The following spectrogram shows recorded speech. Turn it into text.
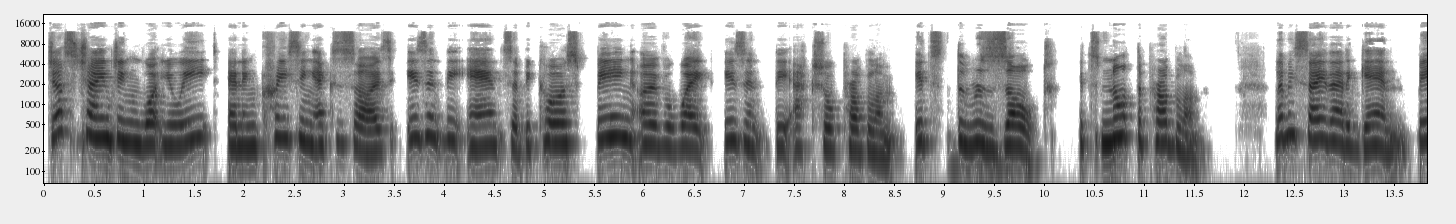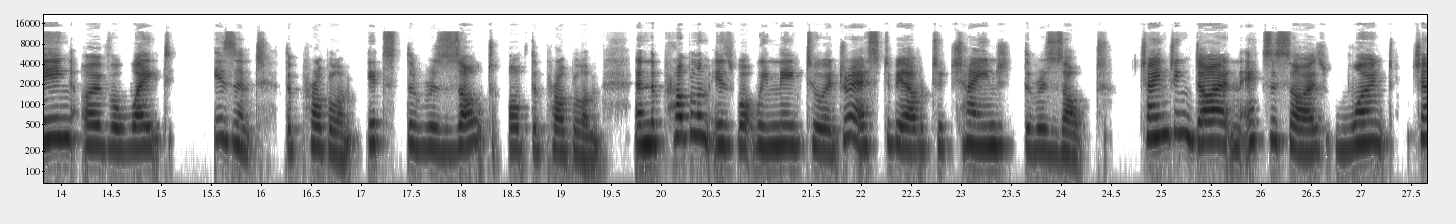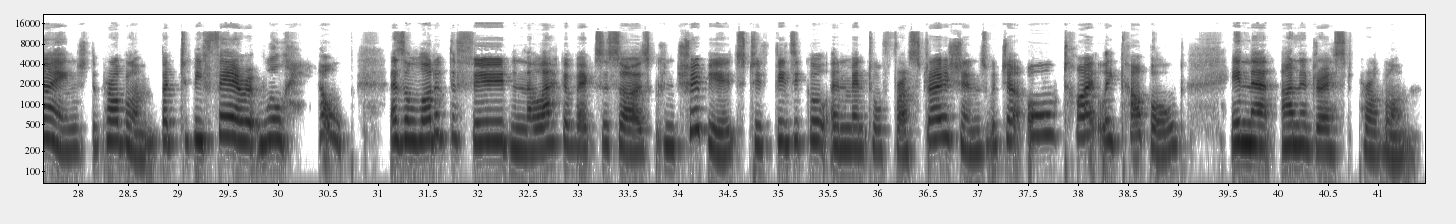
Just changing what you eat and increasing exercise isn't the answer because being overweight isn't the actual problem. It's the result, it's not the problem. Let me say that again being overweight isn't the problem, it's the result of the problem. And the problem is what we need to address to be able to change the result. Changing diet and exercise won't change the problem, but to be fair, it will help as a lot of the food and the lack of exercise contributes to physical and mental frustrations, which are all tightly coupled in that unaddressed problem.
